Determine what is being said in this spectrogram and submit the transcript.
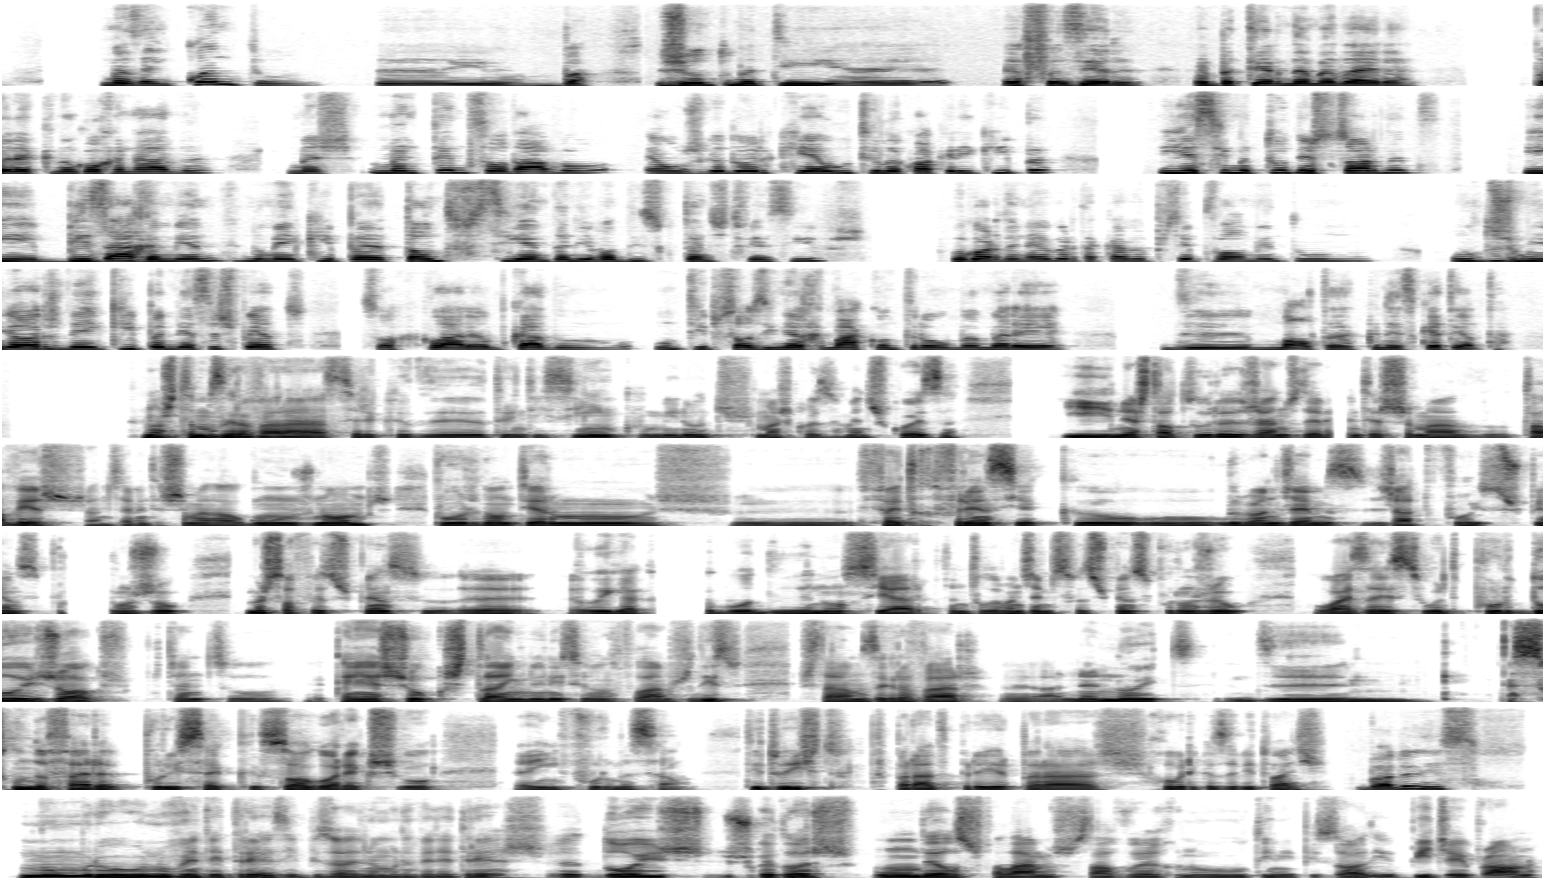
mas enquanto uh, junto-me a ti uh, a fazer, a bater na madeira para que não corra nada, mas mantendo saudável, é um jogador que é útil a qualquer equipa e acima de tudo neste Hornet e bizarramente numa equipa tão deficiente a nível de executantes defensivos, o Gordon Hayward acaba por ser provavelmente um, um dos melhores na equipa nesse aspecto, só que claro, é um bocado um, um tipo sozinho a remar contra uma maré de malta que nem sequer tenta. Nós estamos a gravar há cerca de 35 minutos, mais coisa, menos coisa, e nesta altura já nos devem ter chamado, talvez, já nos devem ter chamado alguns nomes por não termos uh, feito referência que o LeBron James já foi suspenso por um jogo, mas só foi suspenso, uh, a Liga acabou de anunciar, portanto o LeBron James foi suspenso por um jogo, o Isaiah Stewart por dois jogos, portanto quem achou que estranho no início não falámos disso, estávamos a gravar uh, na noite de segunda-feira, por isso é que só agora é que chegou a informação. Dito isto, preparado para ir para as rubricas habituais? Bora nisso. Número 93, episódio número 93, eh, dois jogadores. Um deles falámos, salvo erro, no último episódio, PJ Brown,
